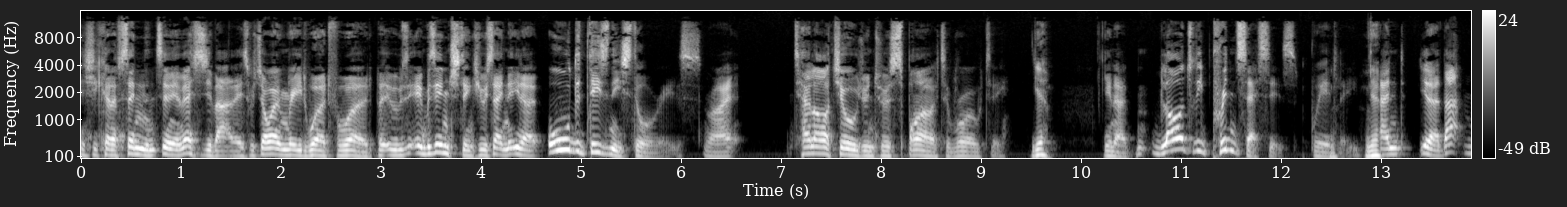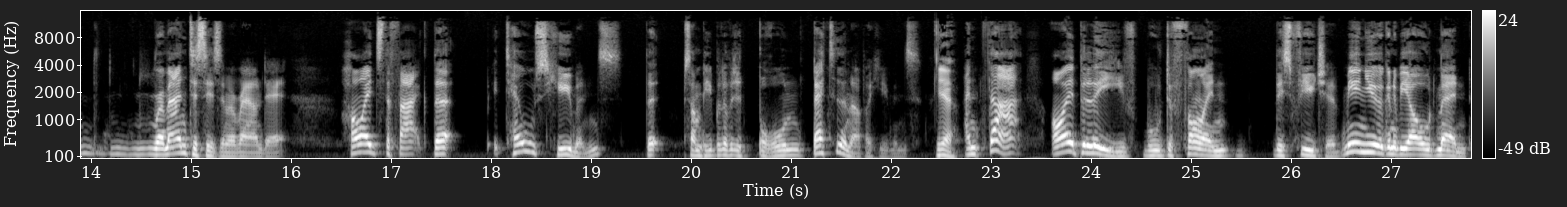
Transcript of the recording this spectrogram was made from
and she kind of sent, sent me a message about this, which I won't read word for word, but it was it was interesting. She was saying that you know all the Disney stories, right, tell our children to aspire to royalty. Yeah. You know, largely princesses, weirdly, mm, Yeah. and you know that romanticism around it hides the fact that it tells humans that some people are just born better than other humans. Yeah. And that, I believe, will define this future. Me and you are going to be old men,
